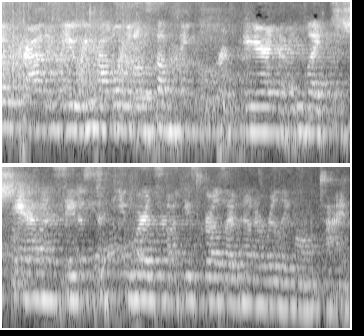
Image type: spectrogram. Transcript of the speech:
We're proud of you. We have a little something prepared that we'd like to share. I'm going to say just a few words about these girls I've known a really long time.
